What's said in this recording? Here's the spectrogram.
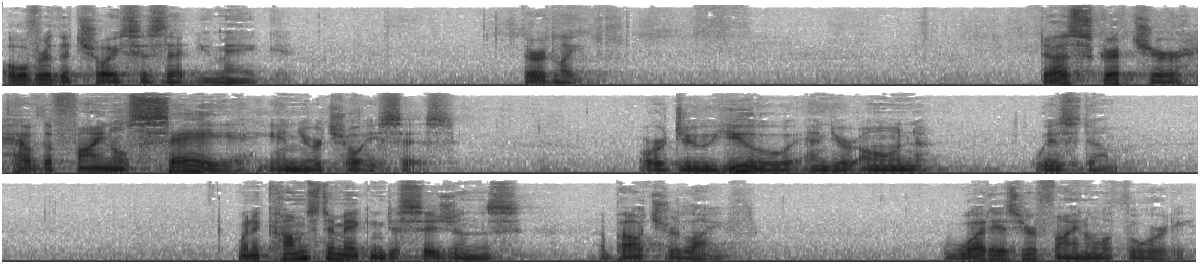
over the choices that you make? Thirdly, does Scripture have the final say in your choices? Or do you and your own wisdom? When it comes to making decisions about your life, what is your final authority?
